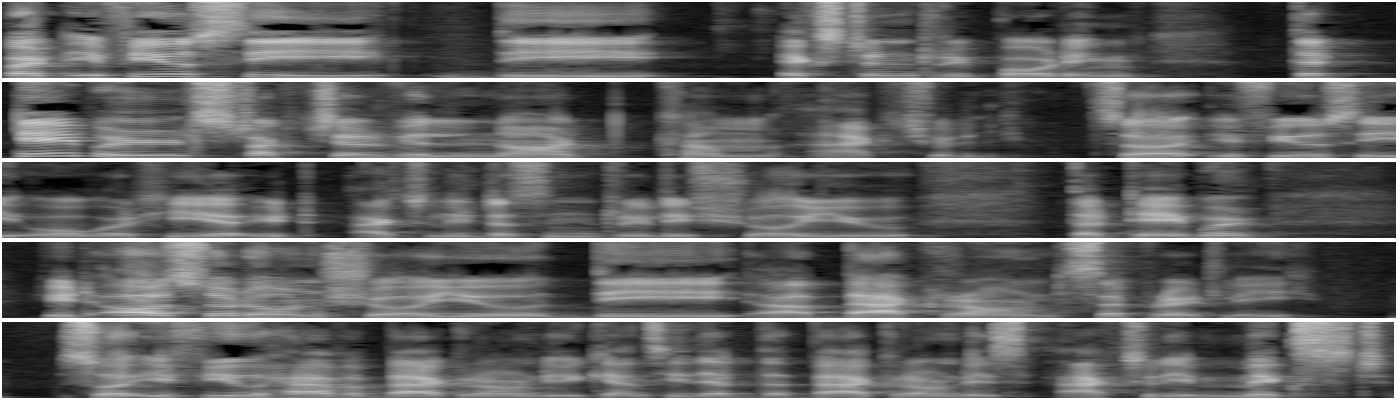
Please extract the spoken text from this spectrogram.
But if you see the extent reporting, the table structure will not come actually. So if you see over here, it actually doesn't really show you the table. It also don't show you the uh, background separately. So if you have a background, you can see that the background is actually mixed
